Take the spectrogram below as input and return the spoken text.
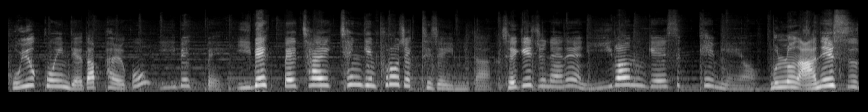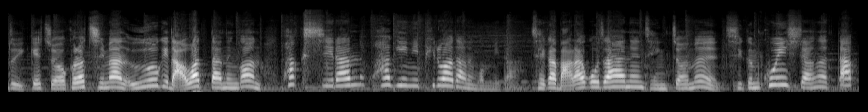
보유 코인 내다 팔고 200배, 200배 차익 챙긴 프로젝트제입니다. 제 기준에는 이런 게 스캠이에요. 물론 아닐 수도 있겠죠. 그렇지만 의혹이 나왔다는 건 확실한 확인이 필요하다는 겁니다. 제가 말하고자 하는 쟁점은 지금 코인 시장은 딱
